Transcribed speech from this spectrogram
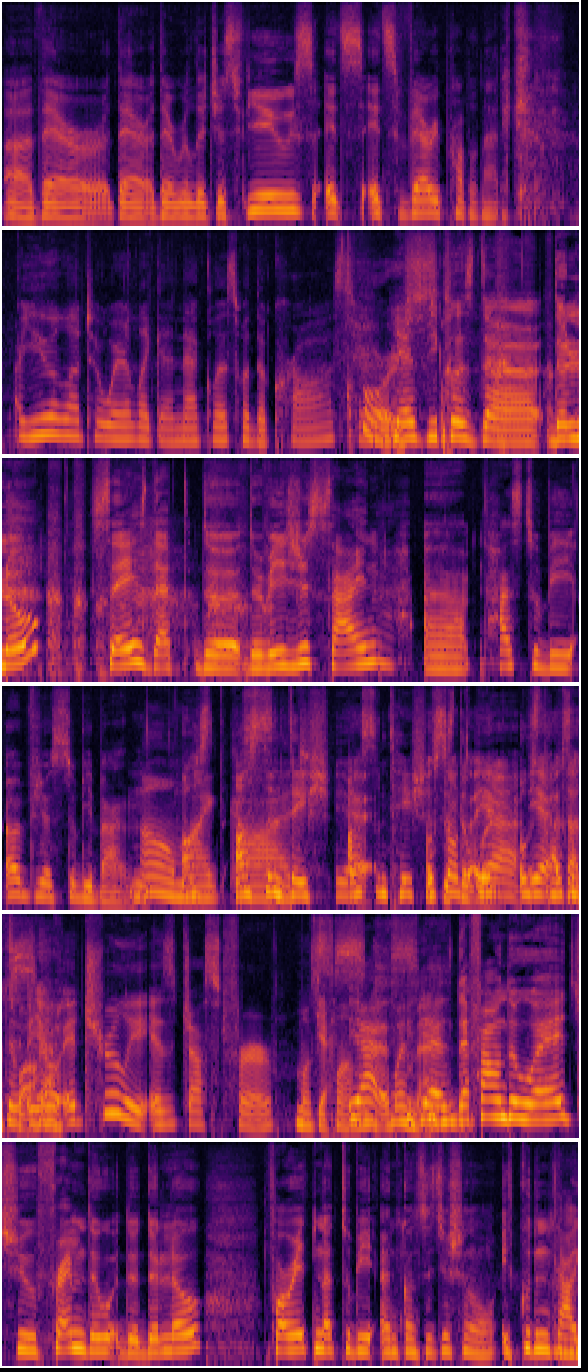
uh, their their their religious views. It's it's very problematic. Are you allowed to wear like a necklace with a cross? Of course. Yes, because the the law says that the the religious sign uh, has to be obvious to be banned. Oh my Ost- god. ostentatious, Yeah. ostentatious is the word. yeah, yeah, Ostentatoire. ostent- So yeah. it truly is just for Muslim Yes, women. yes, they found a way to frame the the, the law for it not to be unconstitutional. It couldn't tar-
